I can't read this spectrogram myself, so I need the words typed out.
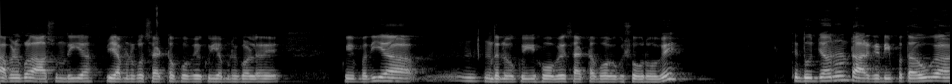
ਆਪਣੇ ਕੋਲ ਆਸ ਹੁੰਦੀ ਆ ਵੀ ਆਪਣੇ ਕੋਲ ਸੈਟਅਪ ਹੋਵੇ, ਕੋਈ ਆਪਣੇ ਕੋਲ ਕੋਈ ਵਧੀਆ, ਮਤਲਬ ਕੋਈ ਹੋਵੇ ਸੈਟਅਪ ਹੋਵੇ ਕੁਝ ਹੋਰ ਹੋਵੇ। ਤੇ ਦੂਜਾ ਉਹਨਾਂ ਨੂੰ ਟਾਰਗੇਟ ਹੀ ਪਤਾ ਹੋਊਗਾ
